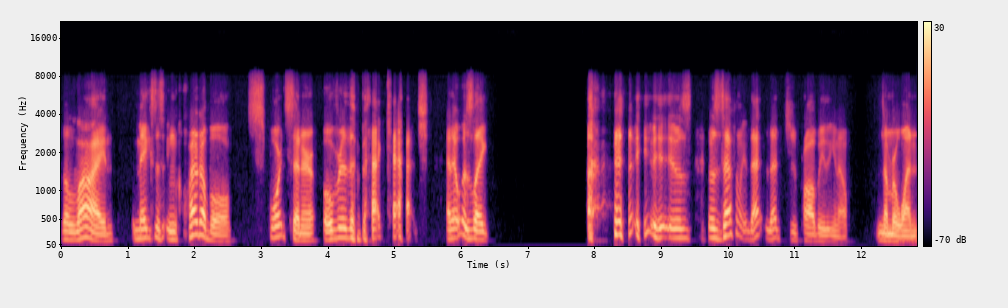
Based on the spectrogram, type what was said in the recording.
the line, makes this incredible sports center over the back catch, and it was like it was it was definitely that that should probably you know number one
